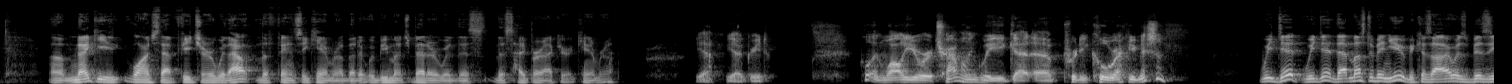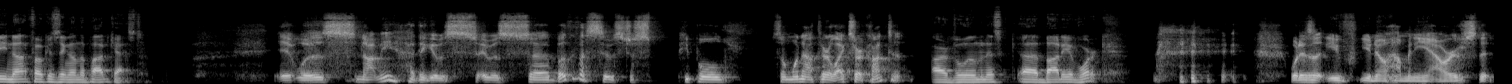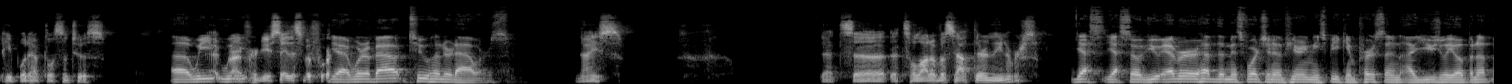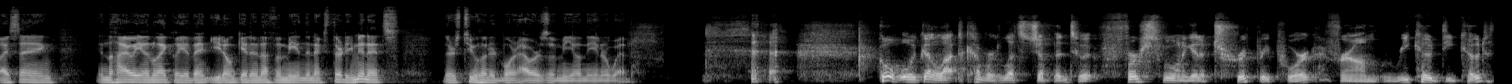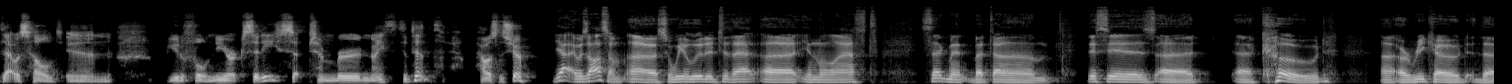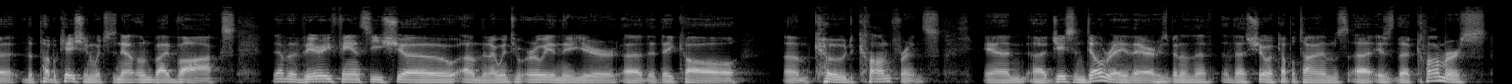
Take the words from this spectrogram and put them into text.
Um, Nike launched that feature without the fancy camera, but it would be much better with this this hyper accurate camera. Yeah, yeah, agreed. Cool. And while you were traveling, we got a pretty cool recognition. We did, we did. That must have been you because I was busy not focusing on the podcast. It was not me. I think it was it was uh, both of us. It was just people. Someone out there likes our content. Our voluminous uh, body of work. what is it? You've you know how many hours that people would have to listen to us? Uh, we, I've, we I've heard you say this before. Yeah, we're about two hundred hours. Nice. That's uh that's a lot of us out there in the universe. Yes, yes. So if you ever have the misfortune of hearing me speak in person, I usually open up by saying, in the highly unlikely event you don't get enough of me in the next 30 minutes, there's 200 more hours of me on the interweb. cool. Well, we've got a lot to cover. Let's jump into it. First, we want to get a trip report from Recode Decode that was held in beautiful New York City, September 9th to 10th. How was the show? Yeah, it was awesome. Uh, so we alluded to that uh, in the last segment, but um, this is uh, Code uh, or Recode, the the publication, which is now owned by Vox. They have a very fancy show um, that I went to early in the year uh, that they call um, Code Conference. And uh, Jason Del Rey there, who's been on the the show a couple times, is the commerce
